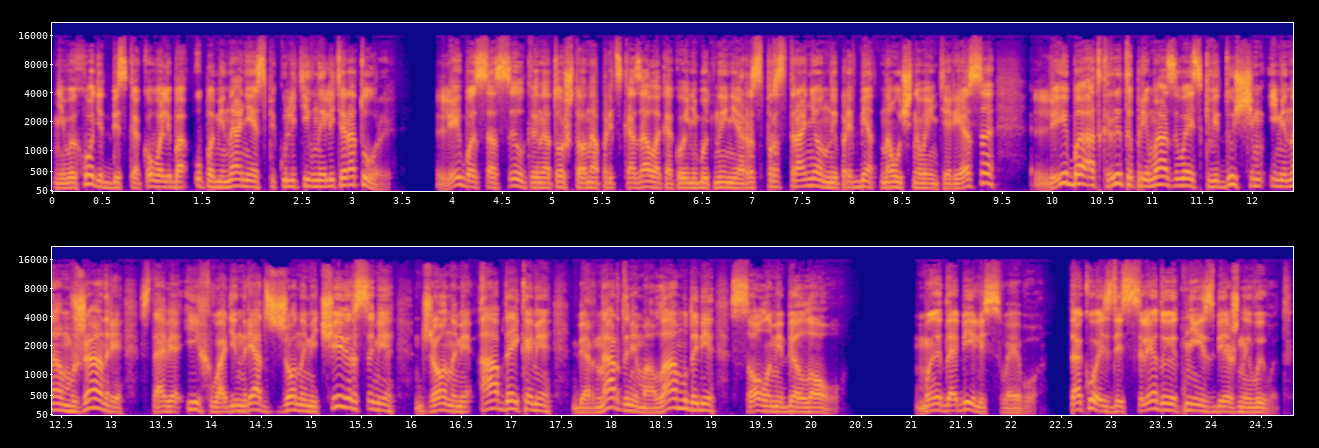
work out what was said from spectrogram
не выходит без какого-либо упоминания спекулятивной литературы либо со ссылкой на то, что она предсказала какой-нибудь ныне распространенный предмет научного интереса, либо открыто примазываясь к ведущим именам в жанре, ставя их в один ряд с Джонами Чиверсами, Джонами Абдейками, Бернардами Маламудами, Солами Беллоу. Мы добились своего. Такой здесь следует неизбежный вывод.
